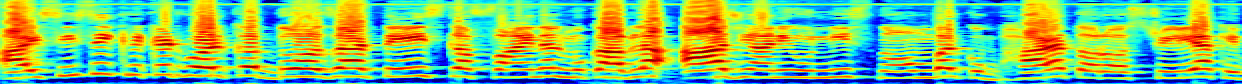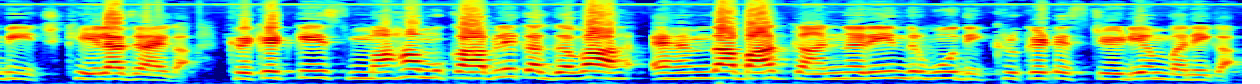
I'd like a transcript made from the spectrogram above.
आईसीसी क्रिकेट वर्ल्ड कप 2023 का फाइनल मुकाबला आज यानी 19 नवंबर को भारत और ऑस्ट्रेलिया के बीच खेला जाएगा। क्रिकेट के इस महा मुकाबले का गवाह अहमदाबाद का नरेंद्र मोदी क्रिकेट स्टेडियम बनेगा।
